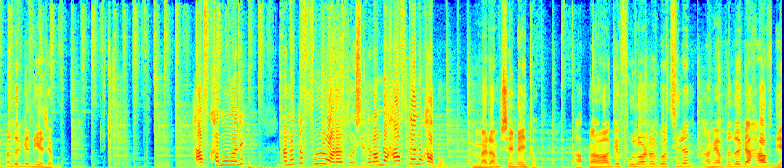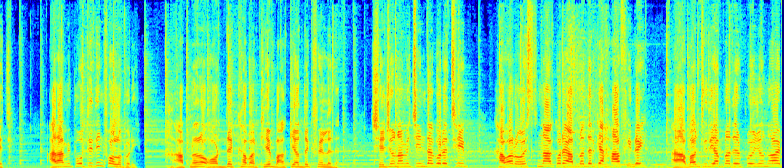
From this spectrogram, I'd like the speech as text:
আপনাদেরকে দিয়ে যাব। হাফ খাব মানে? আমরা তো ফুল অর্ডার করেছি তাহলে আমরা হাফ কেন খাব? ম্যাডাম সেটাই তো। আপনারা আমাকে ফুল অর্ডার করেছিলেন আমি আপনাদেরকে হাফ দিয়েছি। আর আমি প্রতিদিন ফলো করি। আপনারা অর্ধেক খাবার খেয়ে বাকি অর্ধেক ফেলে দেন। সেই জন্য আমি চিন্তা করেছি খাবার ওয়েস্ট না করে আপনাদেরকে হাফই দেই। আর আবার যদি আপনাদের প্রয়োজন হয়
